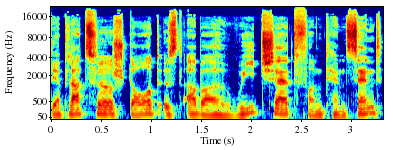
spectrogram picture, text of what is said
Der Platzhirsch dort ist aber WeChat von Tencent.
